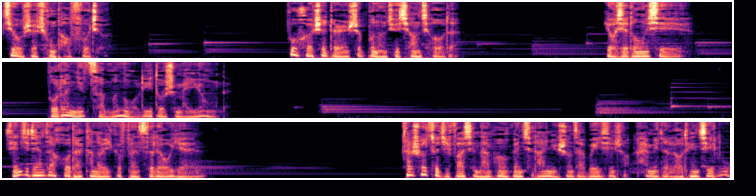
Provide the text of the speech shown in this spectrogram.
就是重蹈覆辙。不合适的人是不能去强求的。有些东西。不论你怎么努力，都是没用的。前几天在后台看到一个粉丝留言，他说自己发现男朋友跟其他女生在微信上暧昧的聊天记录，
